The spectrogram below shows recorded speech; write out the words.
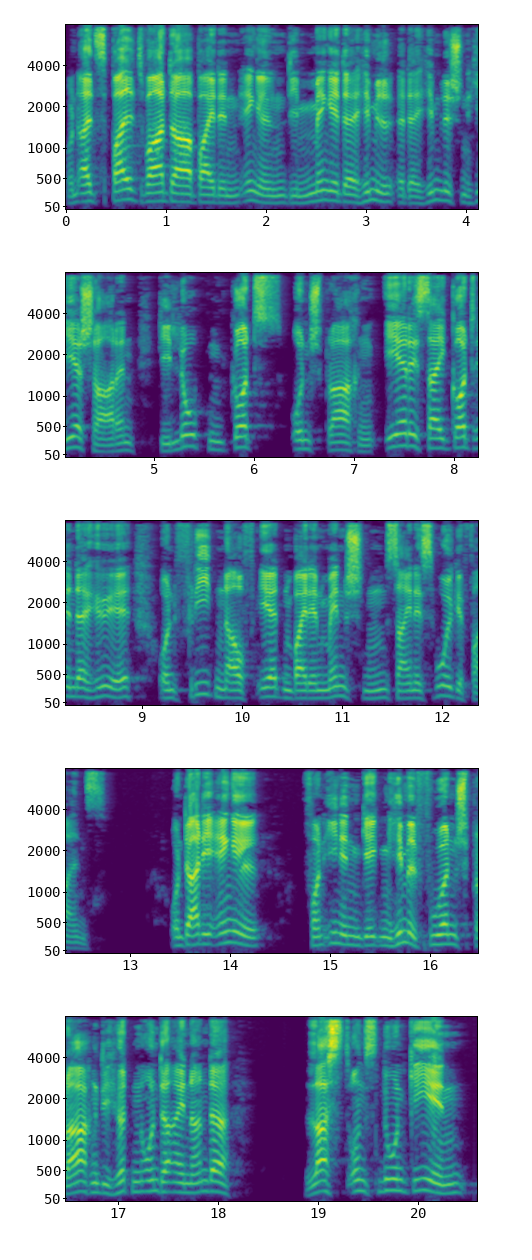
Und alsbald war da bei den Engeln die Menge der, Himmel, äh, der himmlischen Heerscharen, die lobten Gott und sprachen, Ehre sei Gott in der Höhe und Frieden auf Erden bei den Menschen seines Wohlgefallens. Und da die Engel von ihnen gegen Himmel fuhren, sprachen die Hirten untereinander, lasst uns nun gehen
